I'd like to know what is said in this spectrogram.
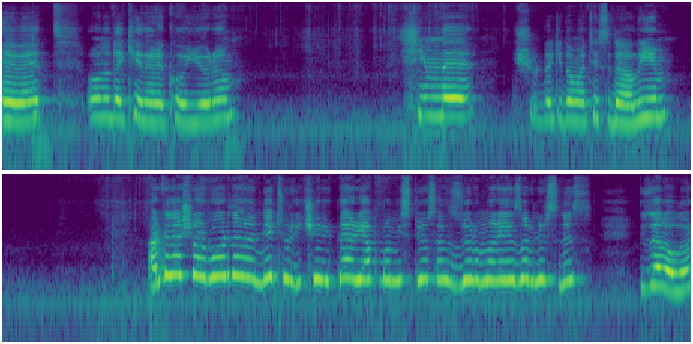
Evet. Onu da kenara koyuyorum. Şimdi şuradaki domatesi de alayım. Arkadaşlar bu arada ne tür içerikler yapmamı istiyorsanız yorumlara yazabilirsiniz. Güzel olur.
